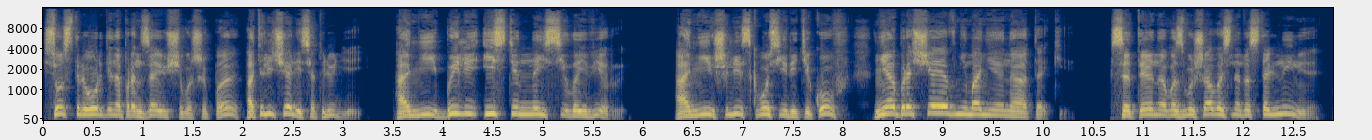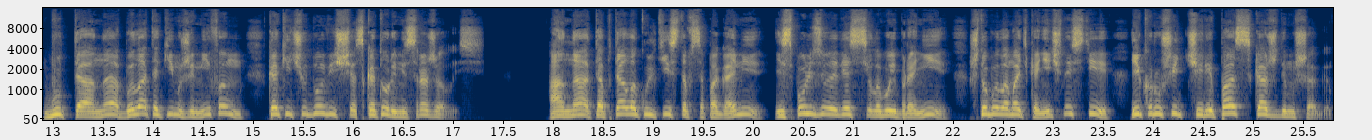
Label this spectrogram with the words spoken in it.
Сестры Ордена Пронзающего Шипа отличались от людей. Они были истинной силой веры. Они шли сквозь еретиков, не обращая внимания на атаки. Сетена возвышалась над остальными, будто она была таким же мифом, как и чудовища, с которыми сражалась. Она топтала культистов сапогами, используя вес силовой брони, чтобы ломать конечности и крушить черепа с каждым шагом.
